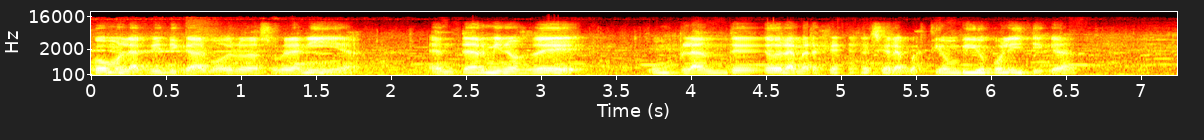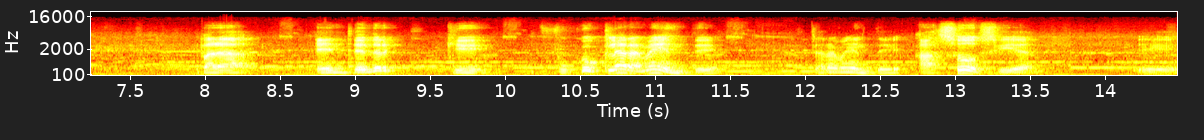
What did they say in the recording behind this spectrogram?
como en la crítica del modelo de la soberanía, en términos de un planteo de la emergencia de la cuestión biopolítica, para entender que Foucault claramente, claramente asocia eh,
